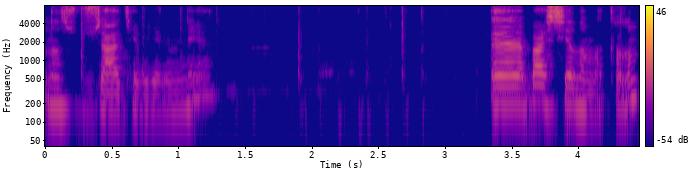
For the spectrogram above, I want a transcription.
Nasıl düzeltebilirim diye. Ee, başlayalım bakalım.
